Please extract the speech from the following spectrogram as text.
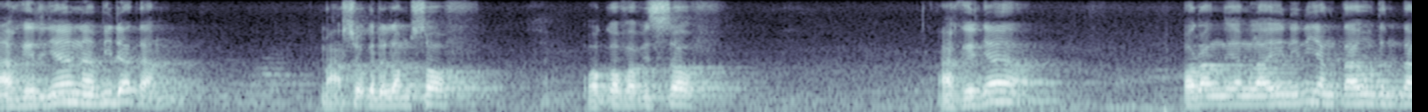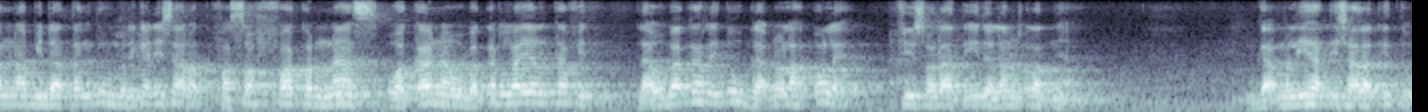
Akhirnya Nabi datang masuk ke dalam sof. Waqafa fis sof. Akhirnya orang yang lain ini yang tahu tentang Nabi datang itu memberikan isyarat. Fasaffaqan nas wa kana Abu Bakar la yaltafit. Abu Bakar itu enggak nolak oleh fi salati dalam salatnya nggak melihat isyarat itu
